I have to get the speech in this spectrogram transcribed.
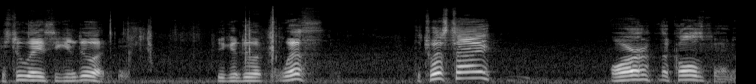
There's two ways you can do it. You can do it with the twist tie or the clothespin.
